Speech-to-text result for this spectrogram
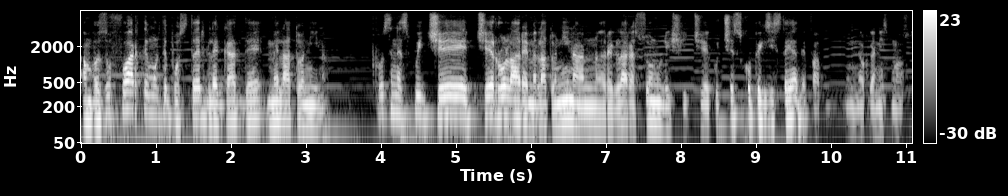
am văzut foarte multe postări legate de melatonină. Poți să ne spui ce, ce rol are melatonina în reglarea somnului și ce, cu ce scop există ea, de fapt, în organismul nostru?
